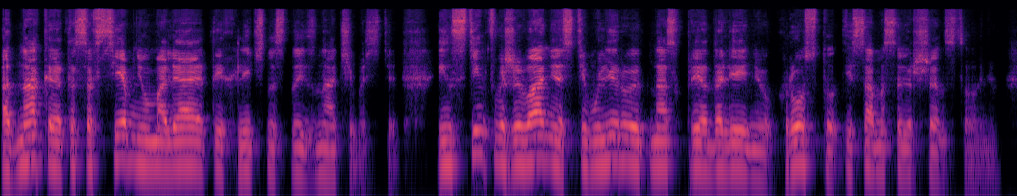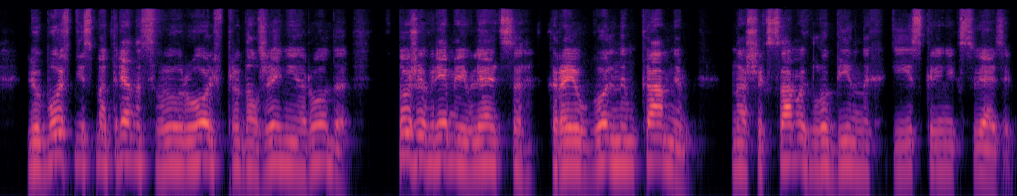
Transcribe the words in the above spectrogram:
Однако это совсем не умаляет их личностной значимости. Инстинкт выживания стимулирует нас к преодолению, к росту и самосовершенствованию. Любовь, несмотря на свою роль в продолжении рода, в то же время является краеугольным камнем наших самых глубинных и искренних связей.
